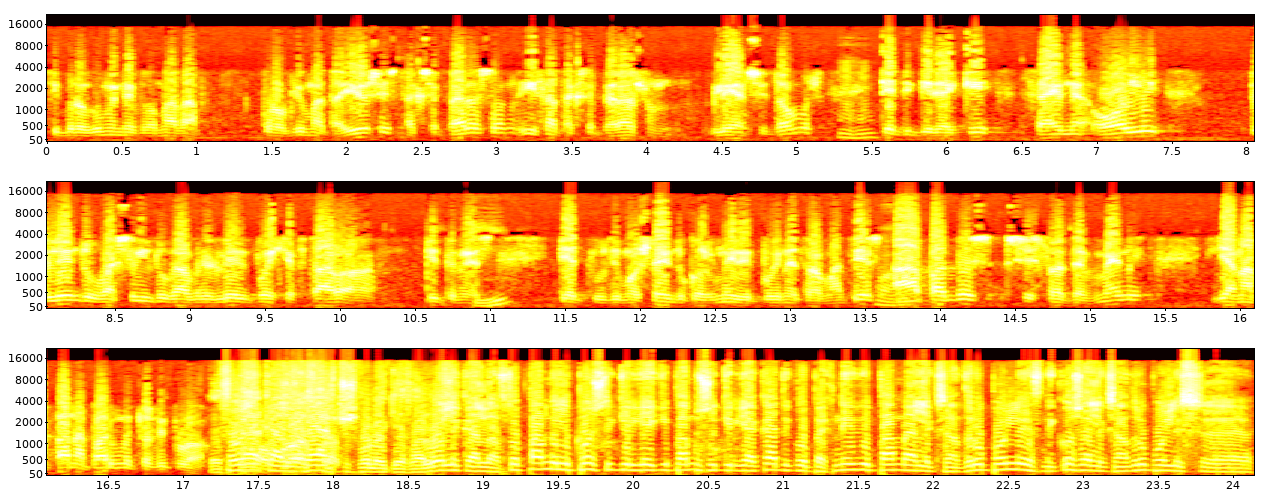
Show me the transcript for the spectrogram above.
την προηγούμενη εβδομάδα προβλήματα ίωσης θα ξεπέρασαν ή θα τα ξεπεράσουν πλέον συντόμως και την Κυριακή θα είναι όλοι πλην του Βασίλη του Γαβριλίδη που έχει 7 κίτρινες και του Δημοσθένη του Κοσμίδη που είναι τραυματίες, άπαντες συστρατευμένοι για να πάμε να πάρουμε το διπλό. Πολύ καλό, Πολύ καλό. Αυτό πάμε λοιπόν στην Κυριακή, πάμε στο Κυριακάτικο παιχνίδι, πάμε Αλεξανδρούπολη, Εθνικός Αλεξανδρούπολης ε,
